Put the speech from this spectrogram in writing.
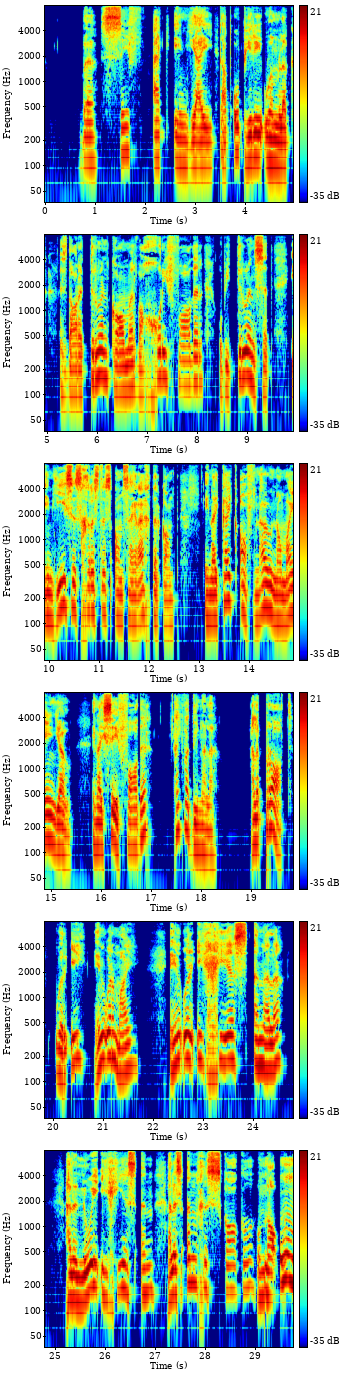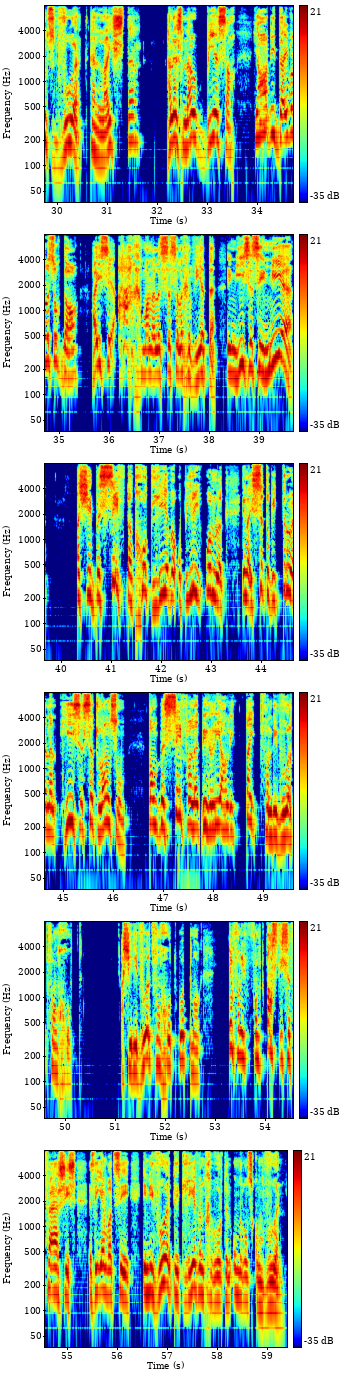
Besef ek en jy dat op hierdie oomblik is daar 'n troonkamer waar God die Vader op die troon sit en Jesus Christus aan sy regterkant en hy kyk af nou na my en jou en hy sê Vader, kyk wat doen hulle. Hulle praat oor U en oor my en oor U Gees in hulle Hulle nooi u gees in. Hulle is ingeskakel om na ons woord te luister. Hulle is nou besig. Ja, die duiwel is ook daar. Hy sê: "Ag man, hulle sis hulle gewete." En Jesus sê: "Nee. As jy besef dat God lewe op hierdie oomblik en hy sit op die troon en Jesus sit langs hom, dan besef hulle die realiteit van die woord van God." As jy die woord van God oopmaak, Een van die fantastiese versies is die een wat sê en die woord het lewend geword en onder ons kom woon.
